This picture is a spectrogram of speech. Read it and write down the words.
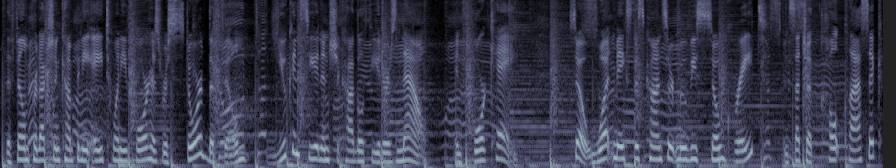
The film production company A24 has restored the film. You can see it in Chicago theaters now in 4K. So, what makes this concert movie so great and such a cult classic?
